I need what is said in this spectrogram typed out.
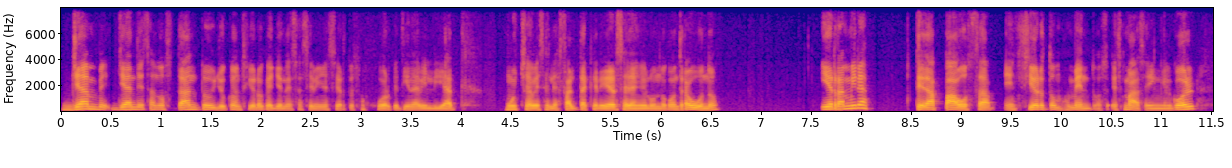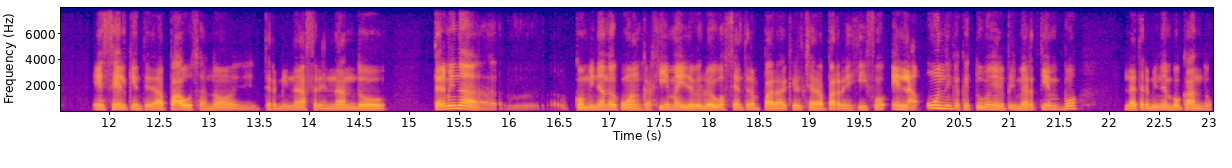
Yandesa no es tanto. Yo considero que Yandesa, si bien es cierto, es un jugador que tiene habilidad. Muchas veces le falta creerse en el uno contra uno. Y Ramírez te da pausa en ciertos momentos. Es más, en el gol es el quien te da pausa, ¿no? Eh, termina frenando, termina mm, combinando con Ancajima y luego se entran para que el Charapa Regifo, en la única que tuvo en el primer tiempo, la termina invocando.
